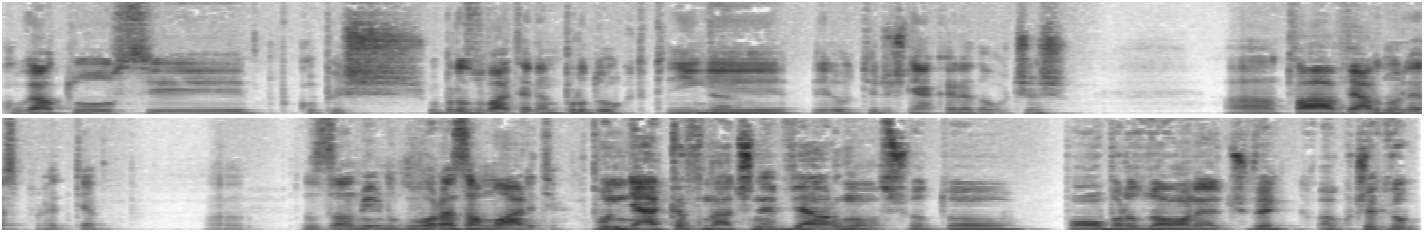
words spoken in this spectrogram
когато си купиш образователен продукт, книги или отидеш някъде да учиш. А, това вярно ли е според теб? За, Ами- говоря за младите. По някакъв начин е вярно, защото по-образован е човек, ако човек е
